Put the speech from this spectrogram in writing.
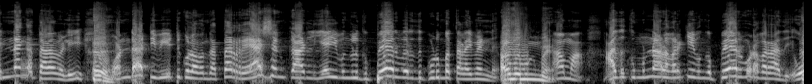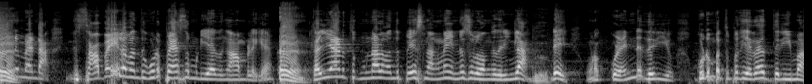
என்னங்க தலைவலி? ஆ. பொண்டாட்டி வீட்டுக்குள்ள வந்தா தான் ரேஷன் கார்டுலயே இவங்களுக்கு பேர் வருது குடும்ப தலைவன் ஆமா. அதுக்கு முன்னால வரைக்கும் இவங்க பேர் கூட வராது. ஒண்ணும் வேண்டாம். இந்த சபையில வந்து கூட பேச முடியாதுங்க ஆம்பளைங்க. கல்யாணத்துக்கு முன்னால வந்து பேசுனாங்கன்னா என்ன சொல்லுவாங்க தெரியுங்களா? டேய் உனக்கு என்ன தெரியும்? குடும்பத்தை பத்தி ஏதாவது தெரியுமா?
